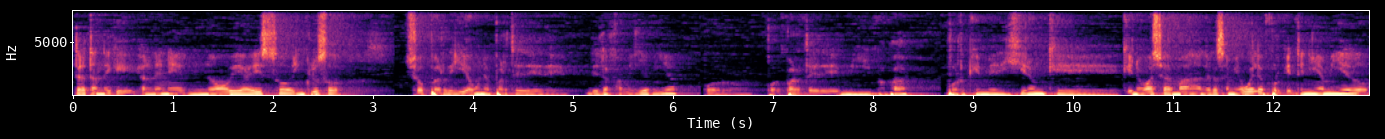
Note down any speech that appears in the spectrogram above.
tratan de que el nene no vea eso, incluso yo perdí a una parte de, de, de la familia mía por, por parte de mi papá porque me dijeron que, que, no vaya más a la casa de mi abuela porque tenía miedo,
